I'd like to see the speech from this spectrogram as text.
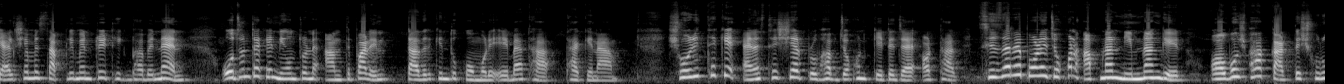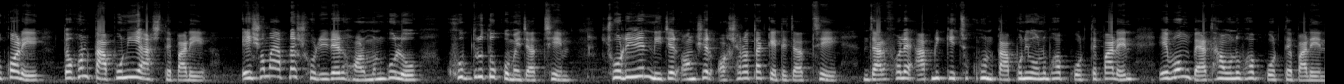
ক্যালসিয়ামের সাপ্লিমেন্টারি ঠিকভাবে নেন, ওজনটাকে নিয়ন্ত্রণে আনতে পারেন, তাদের কিন্তু কোমরে এ ব্যথা থাকে না। শরীর থেকে অ্যানাস্থেশিয়ার প্রভাব যখন কেটে যায়, অর্থাৎ সিজারের পরে যখন আপনার নিম্নাঙ্গের অবসভাগ কাটতে শুরু করে, তখন কাঁপুনি আসতে পারে। এই সময় আপনার শরীরের হরমোনগুলো খুব দ্রুত কমে যাচ্ছে। শরীরের নিচের অংশের অসারতা কেটে যাচ্ছে, যার ফলে আপনি কিছুক্ষণ কাঁপুনি অনুভব করতে পারেন এবং ব্যথা অনুভব করতে পারেন।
